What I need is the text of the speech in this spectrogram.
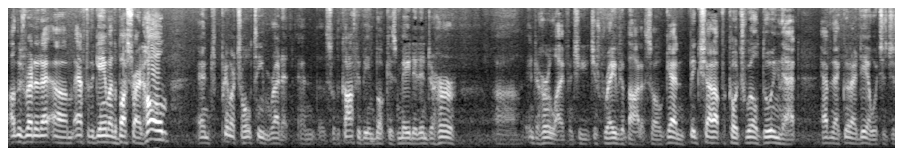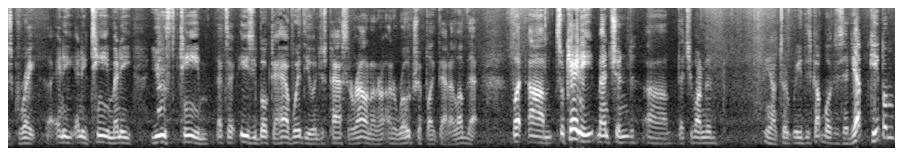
Others read it um, after the game on the bus ride home and pretty much the whole team read it. And so the Coffee Bean book has made it into her uh, into her life, and she just raved about it. So again, big shout out for Coach Will doing that, having that good idea, which is just great. Uh, any any team, any youth team, that's an easy book to have with you and just pass it around on a, on a road trip like that. I love that. But um, so Katie mentioned uh, that she wanted, you know, to read these couple books. I said, "Yep, keep them.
